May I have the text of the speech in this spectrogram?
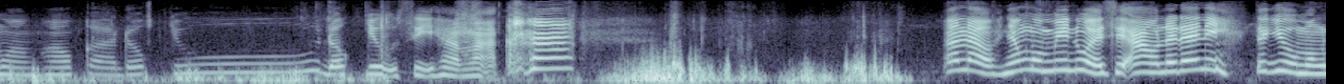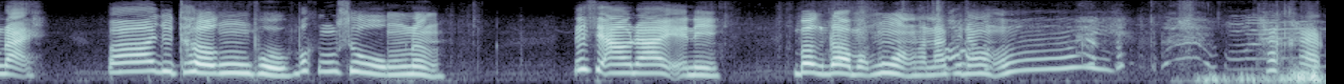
ม่วงเฮากะดกอยู่ดกอยู่สิหามากอันแล้วยังบ่มีหน่วยสิเอาเลยได้นี่จะอยู่หมองใด ป้าอยู่เทิงผู้บ่คงสูงหนึ่งได้สิเอาได้อันนี้เบิ่งดอกมะม่วงหั่นนะพี่น้องเอ้ยคักคัก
